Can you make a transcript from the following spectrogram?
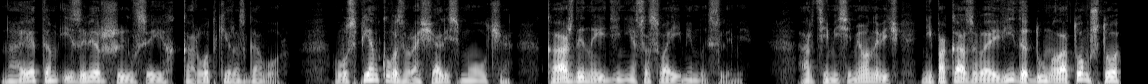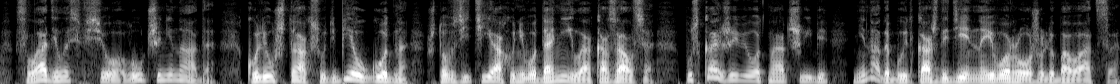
На этом и завершился их короткий разговор. В Успенку возвращались молча, каждый наедине со своими мыслями. Артемий Семенович, не показывая вида, думал о том, что сладилось все, лучше не надо. Коли уж так судьбе угодно, что в зятьях у него Данила оказался, пускай живет на отшибе, не надо будет каждый день на его рожу любоваться,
